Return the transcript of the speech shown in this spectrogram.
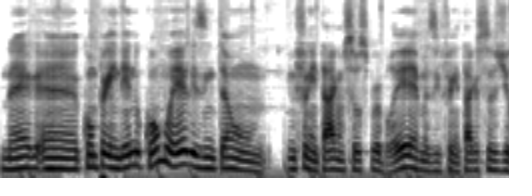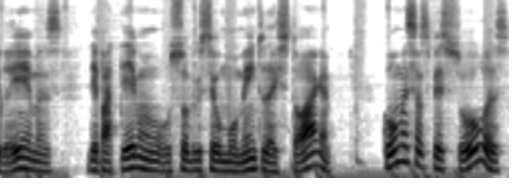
né, é, compreendendo como eles então enfrentaram seus problemas, enfrentaram seus dilemas, debateram sobre o seu momento da história, como essas pessoas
